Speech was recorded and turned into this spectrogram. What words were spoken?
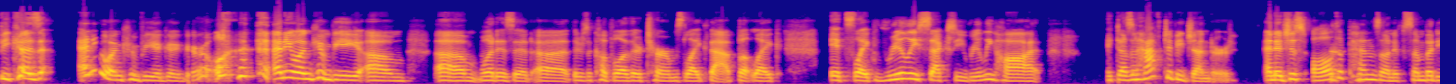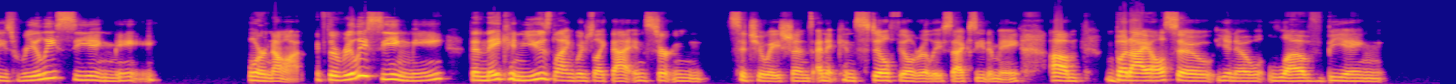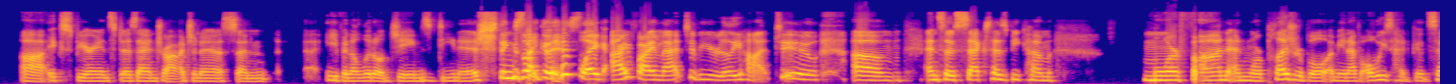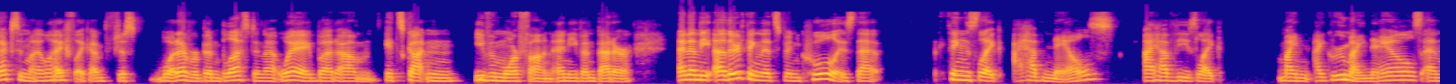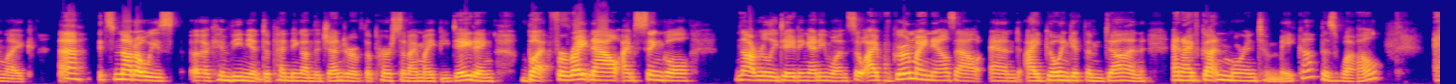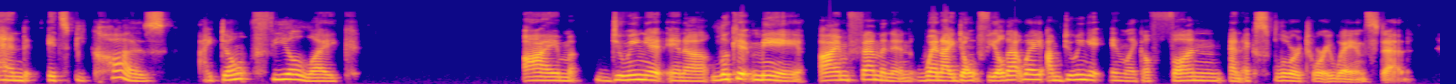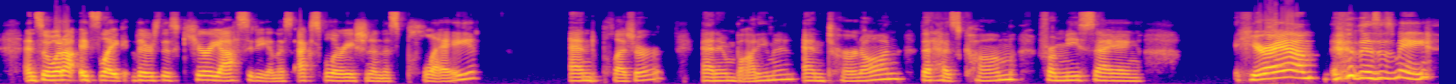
because anyone can be a good girl. anyone can be, um, um, what is it? Uh, there's a couple other terms like that, but like, it's like really sexy, really hot. It doesn't have to be gendered. And it just all depends on if somebody's really seeing me or not. If they're really seeing me, then they can use language like that in certain situations and it can still feel really sexy to me um, but i also you know love being uh, experienced as androgynous and even a little James Deanish, things like this. Like I find that to be really hot too. Um, and so sex has become more fun and more pleasurable. I mean, I've always had good sex in my life. Like I've just whatever been blessed in that way, but um, it's gotten even more fun and even better. And then the other thing that's been cool is that things like I have nails. I have these like my I grew my nails and like eh, it's not always uh, convenient depending on the gender of the person I might be dating. But for right now, I'm single, not really dating anyone. So I've grown my nails out and I go and get them done. And I've gotten more into makeup as well. And it's because I don't feel like I'm doing it in a look at me, I'm feminine when I don't feel that way. I'm doing it in like a fun and exploratory way instead. And so what I, it's like there's this curiosity and this exploration and this play and pleasure and embodiment and turn on that has come from me saying here I am this is me.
